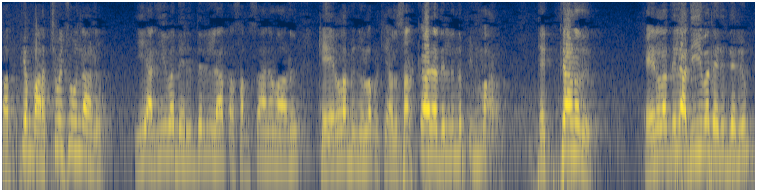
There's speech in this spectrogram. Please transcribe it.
സത്യം മറച്ചു വെച്ചുകൊണ്ടാണ് ഈ അതീവ ദരിദ്രരില്ലാത്ത സംസ്ഥാനമാണ് കേരളം എന്നുള്ള പ്രഖ്യാപനം. സർക്കാർ അതിൽ നിന്ന് പിന്മാറണം. തെറ്റാണത്. കേരളത്തിൽ അതീവ ദരിദ്രരും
